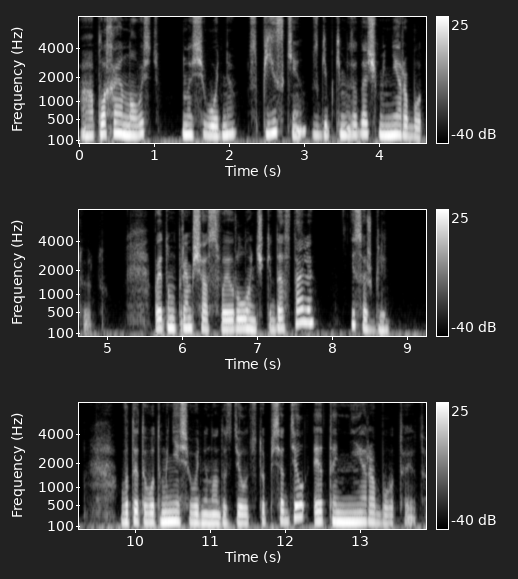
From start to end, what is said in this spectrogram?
а, плохая новость на сегодня. Списки с гибкими задачами не работают. Поэтому прямо сейчас свои рулончики достали и сожгли. Вот это вот мне сегодня надо сделать 150 дел, это не работает.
